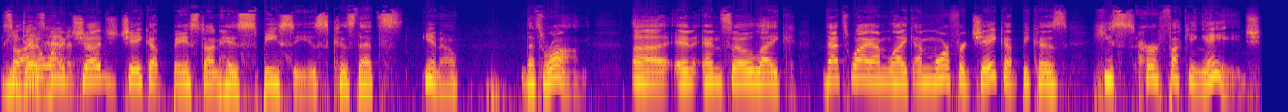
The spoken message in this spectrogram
So I don't want to it, though. judge Jacob based on his species because that's you know that's wrong. Uh, and and so like that's why I'm like I'm more for Jacob because he's her fucking age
